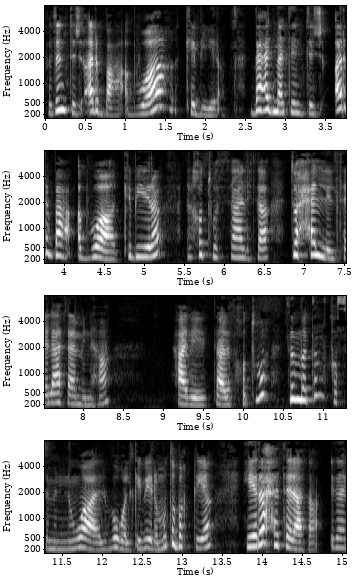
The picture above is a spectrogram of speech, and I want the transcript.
فتنتج أربع أبواق كبيرة. بعد ما تنتج أربع أبواق كبيرة الخطوة الثالثة تحلل ثلاثة منها. هذه ثالث خطوة. ثم تنقسم النواة البغل الكبيرة المتبقية. هي راحة ثلاثة. إذا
